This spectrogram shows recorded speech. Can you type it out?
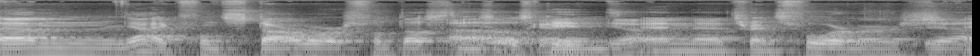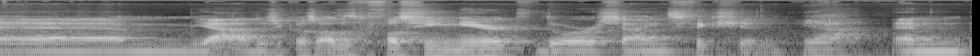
Um, ja, ik vond Star Wars fantastisch oh, als kind. En uh, Transformers. Ja. Um, ja, dus ik was altijd gefascineerd door science fiction. Ja. En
